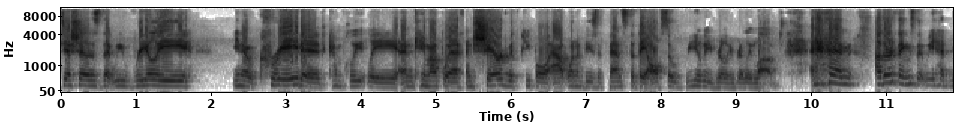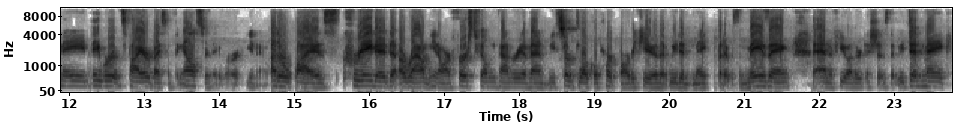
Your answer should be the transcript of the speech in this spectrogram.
dishes that we really you know, created completely and came up with and shared with people at one of these events that they also really, really, really loved. And other things that we had made, they were inspired by something else or they were, you know, otherwise created around, you know, our first Field and Foundry event. We served local pork barbecue that we didn't make, but it was amazing, and a few other dishes that we did make.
